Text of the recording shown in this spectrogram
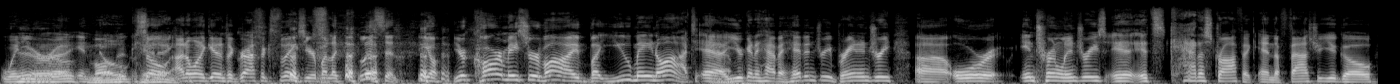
when you're uh, Yeah. involved. No so. I don't want to get into graphic things here, but like, listen, you know, your car may survive, but you may not. Uh, You're going to have a head injury, brain injury, uh, or internal injuries. I- It's catastrophic. And the faster you go,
